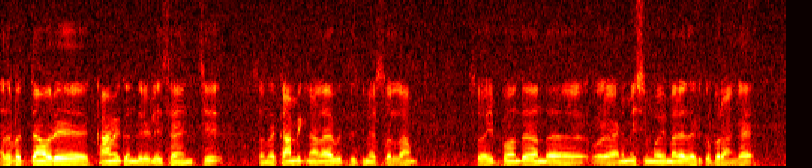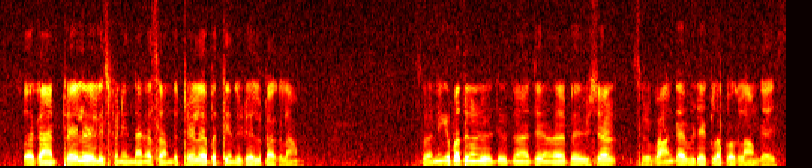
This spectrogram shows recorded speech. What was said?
அதை பற்றி தான் ஒரு காமிக் வந்து ரிலீஸ் ஆகிருந்துச்சு ஸோ அந்த காமிக் நல்லா விற்றுச்சுன்னே சொல்லலாம் ஸோ இப்போ வந்து அந்த ஒரு அனிமேஷன் மூவி மாதிரி அதை எடுக்க போகிறாங்க ஸோ அதுக்கான ட்ரெய்லர் ரிலீஸ் பண்ணியிருந்தாங்க ஸோ அந்த ட்ரெய்லர் பற்றி இந்த டீட்டெயில் பார்க்கலாம் ஸோ நீங்கள் பார்த்துக்கொண்டு பேர் விஷால் சரி வாங்க வீடியோக்குள்ளே பார்க்கலாம் கைஸ்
